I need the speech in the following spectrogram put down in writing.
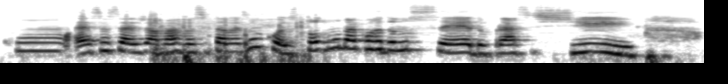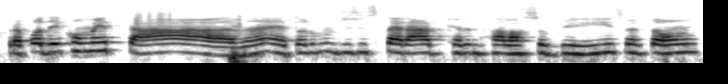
com essa série da Marvel, assim, tá a mesma coisa. Todo mundo acordando cedo pra assistir, pra poder comentar, né? Todo mundo desesperado querendo falar sobre isso. Então,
